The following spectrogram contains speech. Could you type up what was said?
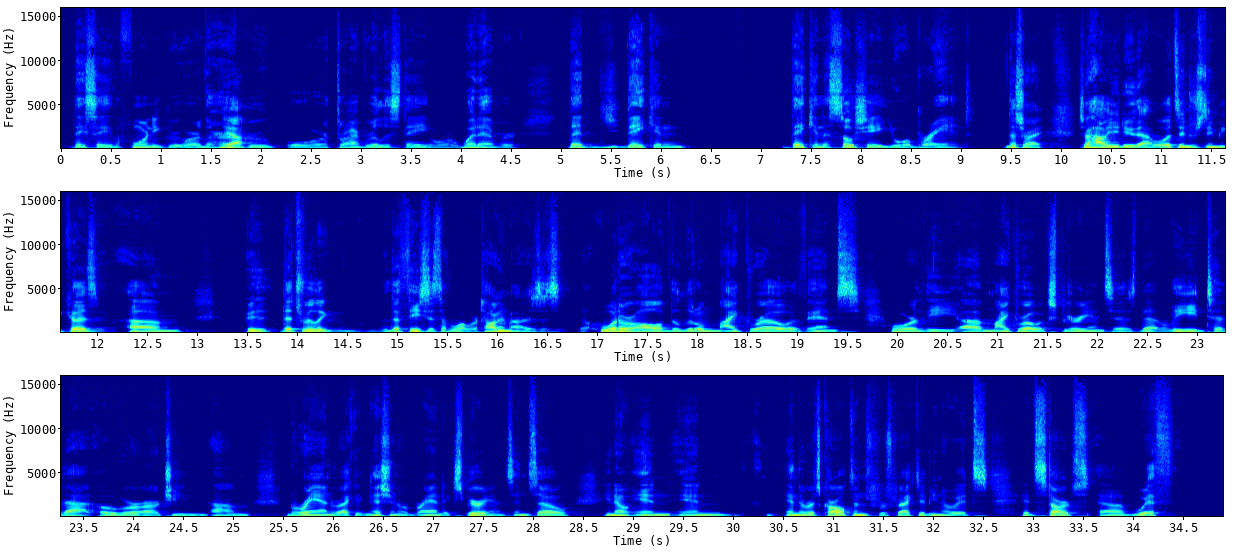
they say the Forney group or the Herd Yeah. group or Thrive Real Estate or whatever that you, they can they can associate your brand. That's right. So how you do that? Well, it's interesting because um, that's really the thesis of what we're talking about is, is what are all of the little micro events or the uh, micro experiences that lead to that overarching um, brand recognition or brand experience and so you know in in in the Ritz Carlton's perspective you know it's it starts uh, with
